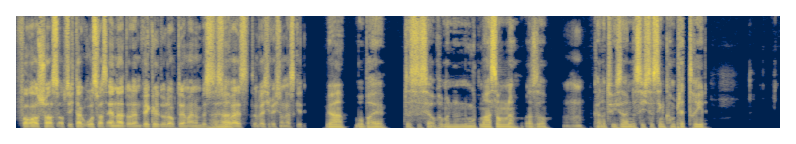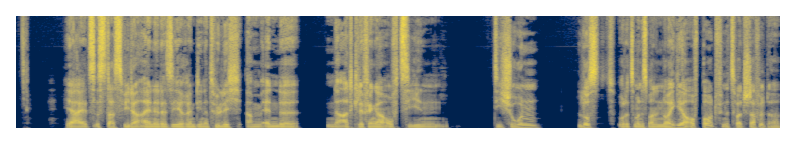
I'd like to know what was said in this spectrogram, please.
vorausschaust, ob sich da groß was ändert oder entwickelt oder ob du der Meinung bist, dass Ja. du weißt, in welche Richtung das geht. Ja, wobei, das ist ja auch immer nur eine Mutmaßung, ne? Also Mhm. kann natürlich sein, dass sich das Ding komplett dreht. Ja, jetzt ist das wieder eine der Serien, die natürlich am Ende eine Art Cliffhanger aufziehen, die schon Lust oder zumindest mal eine Neugier aufbaut für eine zweite Staffel. Da,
